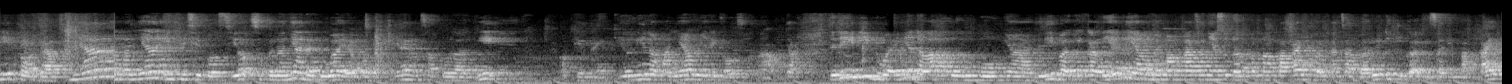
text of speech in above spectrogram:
ini produknya namanya Invisible Shield sebenarnya ada dua ya produknya. Yang satu lagi Oke, okay, thank you. Ini namanya Miracle Scrub. Nah, jadi ini dua ini adalah combo-nya. Jadi bagi kalian yang memang kacanya sudah pernah pakai bukan kaca baru itu juga bisa dipakai.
